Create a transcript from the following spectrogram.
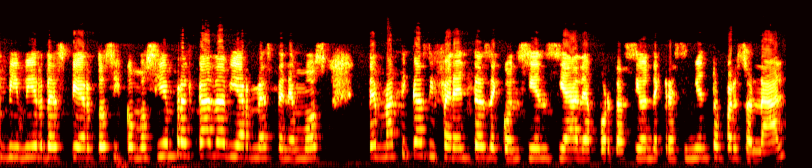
Vivir Despiertos y como siempre cada viernes tenemos temáticas diferentes de conciencia, de aportación, de crecimiento personal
